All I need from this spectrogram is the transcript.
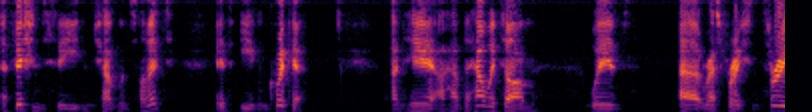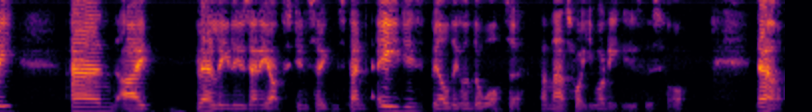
efficiency enchantments on it, it's even quicker. And here I have the helmet on with uh, respiration 3, and I barely lose any oxygen, so you can spend ages building underwater, and that's what you want to use this for. Now,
